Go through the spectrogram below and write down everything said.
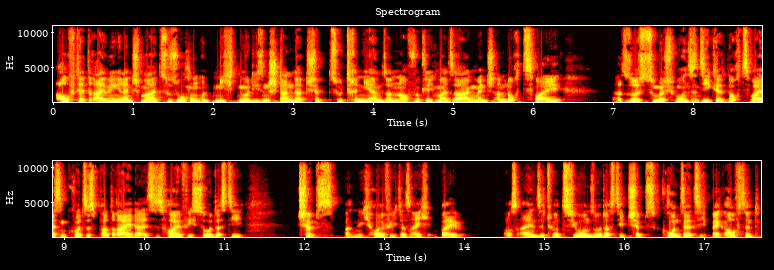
auf der Driving Range mal zu suchen und nicht nur diesen Standard-Chip zu trainieren, sondern auch wirklich mal sagen, Mensch, an Loch zwei, also so ist zum Beispiel bei uns in Sieke, Loch zwei ist ein kurzes Paar drei, da ist es häufig so, dass die Chips, also nicht häufig, das ist eigentlich bei aus allen Situationen so, dass die Chips grundsätzlich bergauf sind.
